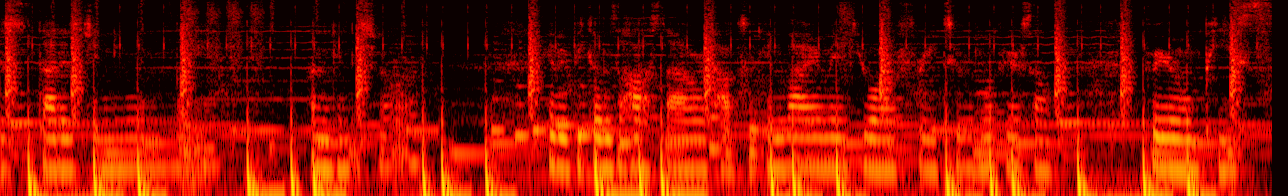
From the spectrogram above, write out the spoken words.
is that is genuinely unconditional love. If it becomes a hostile or toxic environment, you are free to remove yourself for your own peace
